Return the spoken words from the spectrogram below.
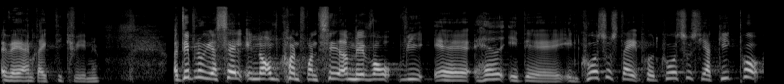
at være en rigtig kvinde. Og det blev jeg selv enormt konfronteret med, hvor vi øh, havde et, øh, en kursusdag på et kursus, jeg gik på,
